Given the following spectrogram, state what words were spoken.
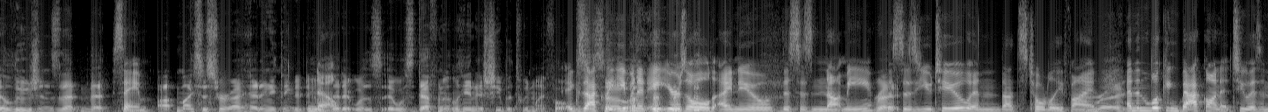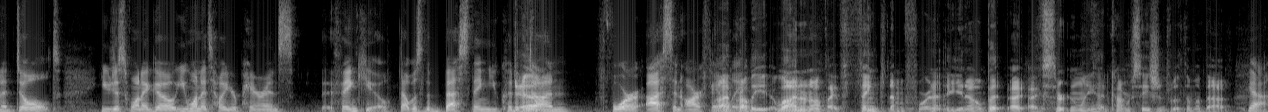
illusions that that Same. uh, my sister or I had anything to do No. with it. It was it was definitely an issue between my folks. Exactly. So- Even at eight years old, I knew this is not me. Right. This is you two, and that's totally fine. Right. And then looking back on it too as an adult, you just want to go, you want to tell your parents, thank you. That was the best thing you could have Yeah. done for us and our family, I probably well, I don't know if I've thanked them for it, you know, but I, I've certainly had conversations with them about yeah.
